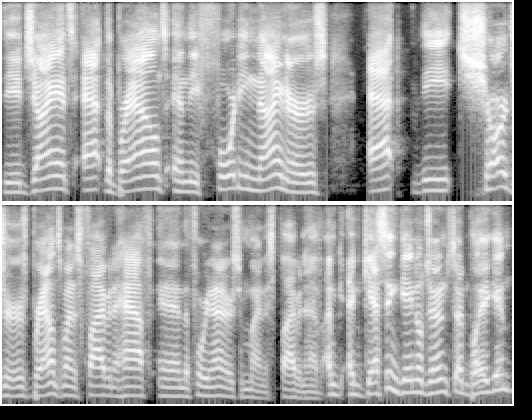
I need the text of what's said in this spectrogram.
The Giants at the Browns and the 49ers at the Chargers. Browns minus five and a half, and the 49ers are minus five and a half. I'm, I'm guessing Daniel Jones doesn't play again.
